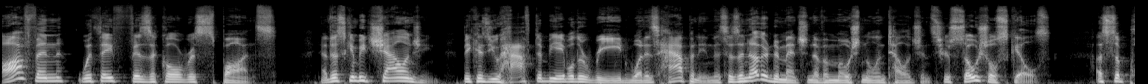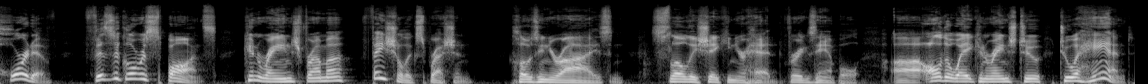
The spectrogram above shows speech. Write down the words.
often with a physical response. Now, this can be challenging because you have to be able to read what is happening. This is another dimension of emotional intelligence, your social skills. A supportive physical response can range from a facial expression, closing your eyes and slowly shaking your head, for example, uh, all the way can range to, to a hand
